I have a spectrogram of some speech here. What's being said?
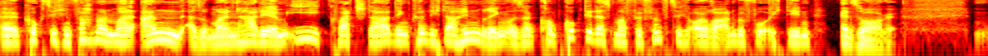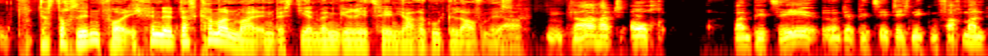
äh, guckt sich ein Fachmann mal an, also meinen HDMI-Quatsch da, den könnte ich da hinbringen und sagen, komm, guck dir das mal für 50 Euro an, bevor ich den entsorge. Das ist doch sinnvoll. Ich finde, das kann man mal investieren, wenn ein Gerät zehn Jahre gut gelaufen ist. Ja, klar hat auch beim PC und der PC-Technik ein Fachmann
